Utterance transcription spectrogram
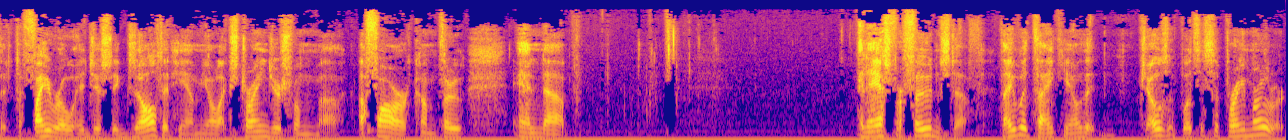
that the Pharaoh had just exalted him, you know, like strangers from uh, afar come through, and uh, and ask for food and stuff, they would think, you know, that Joseph was the supreme ruler,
